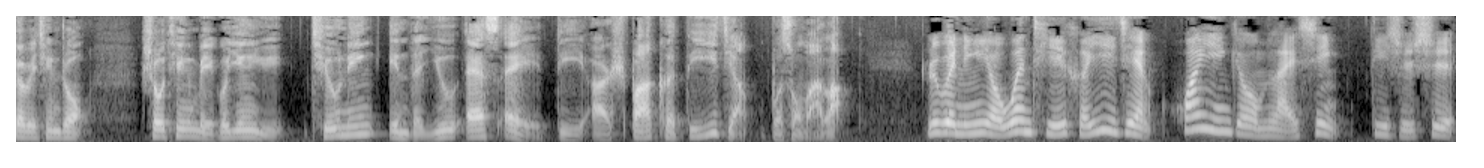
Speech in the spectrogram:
各位听众，收听美国英语 Tuning in the USA 第二十八课第一讲播送完了。如果您有问题和意见，欢迎给我们来信，地址是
